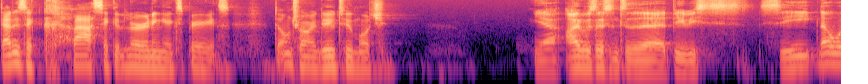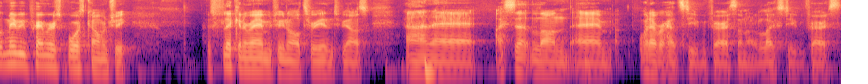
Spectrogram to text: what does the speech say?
that is a classic learning experience. Don't try and do too much. Yeah, I was listening to the BBC. No, well, maybe Premier Sports commentary, I was flicking around between all three of them, to be honest. And uh, I settled on um, whatever had Stephen Ferris on it. I like Stephen Ferris.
